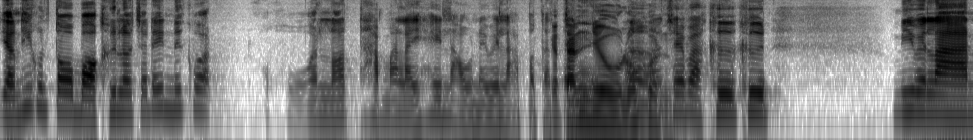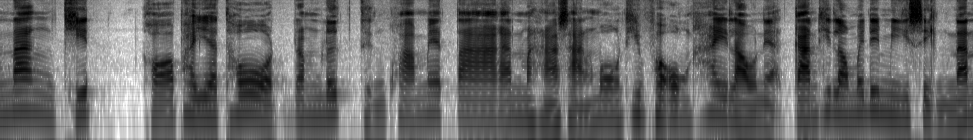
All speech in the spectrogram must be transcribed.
อย่างที่คุณโตบอกคือเราจะได้นึกว่าโอ้โหลอตทำอะไรให้เราในเวลาปกติกตัญญูรู้คุณเออใช่ป่ะคือคือมีเวลานั่งคิด ขออภัยโทษรำลึกถึงความเมตตาการมหาศาลของพระองค์ที่พระองค์ให้เราเนี่ยการที่เราไม่ได้มีสิ่งนั้น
